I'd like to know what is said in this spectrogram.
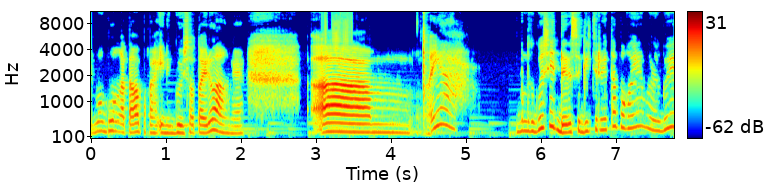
Cuma gue nggak tahu apakah ini gue sotoy doang ya. Um, ya menurut gue sih dari segi cerita pokoknya menurut gue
